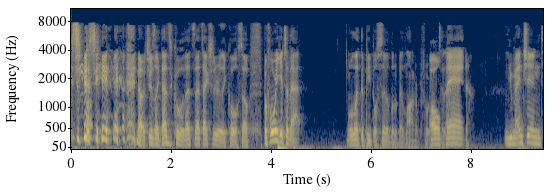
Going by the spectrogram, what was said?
She- she- no, she was like, "That's cool. That's that's actually really cool." So before we get to that, we'll let the people sit a little bit longer before we Oh get to that. man, You mentioned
